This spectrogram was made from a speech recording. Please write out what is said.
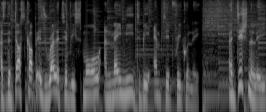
as the dust cup is relatively small and may need to be emptied frequently. Additionally,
